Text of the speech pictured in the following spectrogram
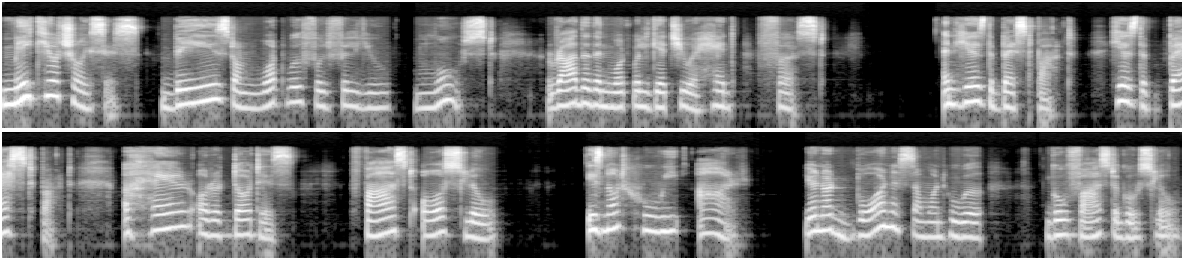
Make your choices based on what will fulfill you most rather than what will get you ahead first. And here's the best part. Here's the best part. A hare or a tortoise, fast or slow, is not who we are. You're not born as someone who will go fast or go slow.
